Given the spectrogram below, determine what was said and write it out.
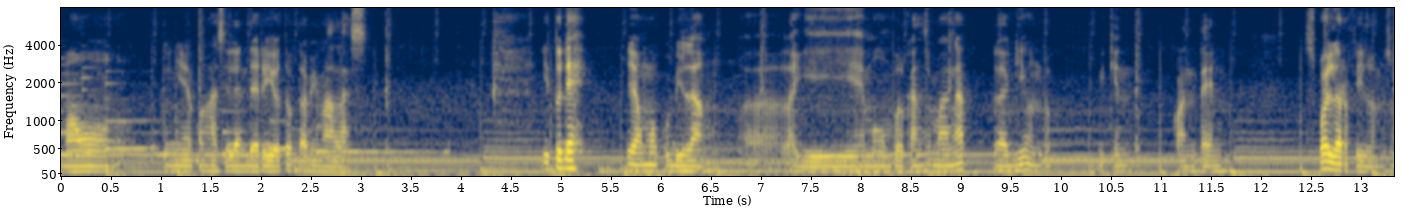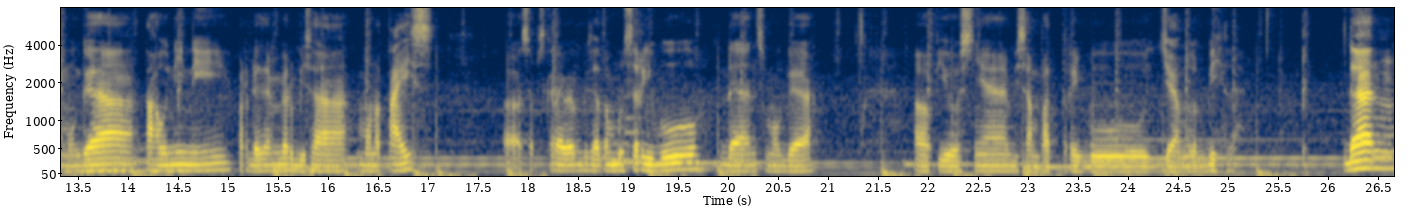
Mau punya penghasilan dari YouTube tapi malas. Itu deh yang mau aku bilang uh, lagi mengumpulkan semangat lagi untuk bikin konten spoiler film semoga tahun ini per Desember bisa monetize uh, subscriber bisa tembus 1000 dan semoga uh, viewsnya bisa 4000 jam lebih lah. Dan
